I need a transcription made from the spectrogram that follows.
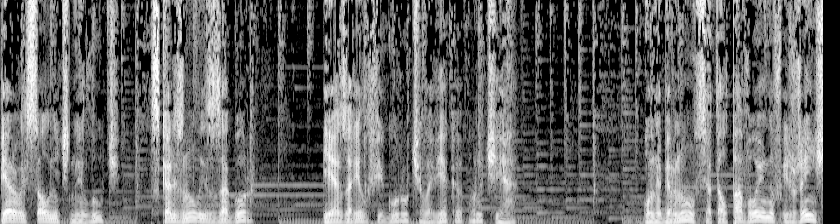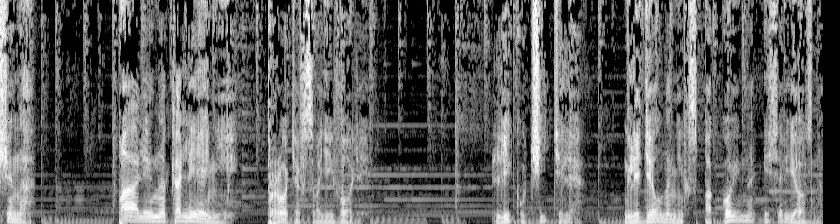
Первый солнечный луч скользнул из-за гор и озарил фигуру человека у ручья. Он обернулся, толпа воинов и женщина пали на колени против своей воли. лик учителя глядел на них спокойно и серьезно.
